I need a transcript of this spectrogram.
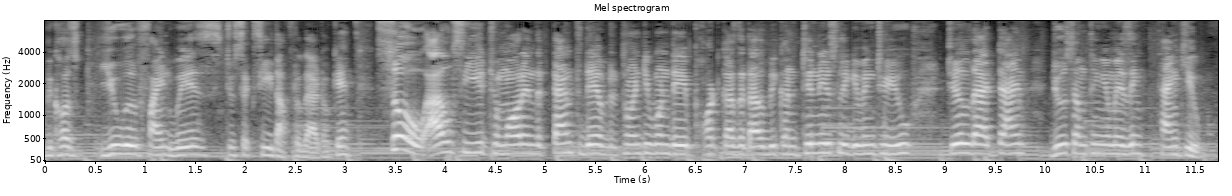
because you will find ways to succeed after that okay so i'll see you tomorrow in the 10th day of the 21 day podcast that i'll be continuously giving to you till that time do something amazing thank you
